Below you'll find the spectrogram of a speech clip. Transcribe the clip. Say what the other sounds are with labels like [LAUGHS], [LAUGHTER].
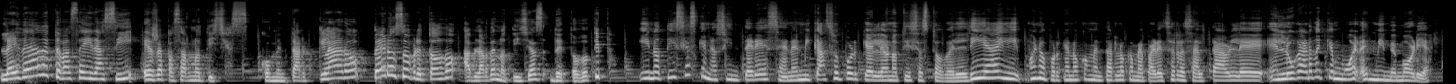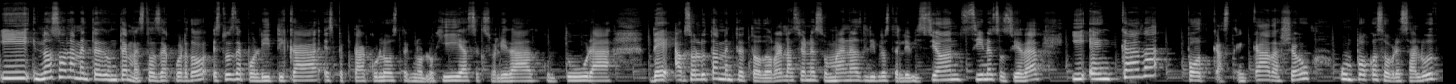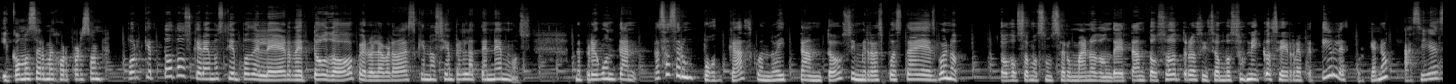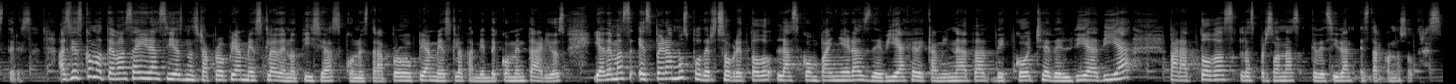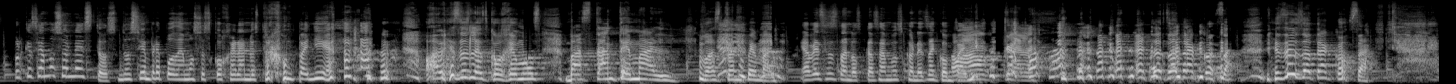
La idea de Te vas a ir así es repasar noticias, comentar claro, pero sobre todo hablar de noticias de todo tipo. Y noticias que nos interesen, en mi caso porque leo noticias todo el día y bueno, ¿por qué no comentar lo que me parece resaltable en lugar de que muera en mi memoria? Y no solamente de un tema, ¿estás de acuerdo? Esto es de política, espectáculos, tecnología, sexualidad, cultura, de absolutamente todo, relaciones humanas, libros, televisión, cine, sociedad y en cada podcast, en cada show, un poco sobre salud y cómo ser mejor persona. Porque todos queremos tiempo de leer de todo, pero la verdad es que no siempre la tenemos. Me preguntan, ¿vas a hacer un podcast cuando hay tantos? Y mi respuesta es, bueno, todos somos un ser humano donde hay tantos otros y somos [LAUGHS] únicos e irrepetibles, ¿por qué no? Así es, Teresa. Así es como te vas a ir, así es nuestra propia mezcla de noticias, con nuestra propia mezcla también de comentarios. Y además esperamos poder, sobre todo, las compañeras de viaje, de caminata, de coche, del día a día, para todas las personas que decidan estar con nosotras. Porque seamos honestos, no siempre podemos escoger a nuestra [LAUGHS] compañía. [LAUGHS] a veces la escogemos bastante mal, bastante mal. A veces hasta nos casamos con esa compañía. Ah, [LAUGHS] Esa es otra cosa. Esa es otra cosa.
